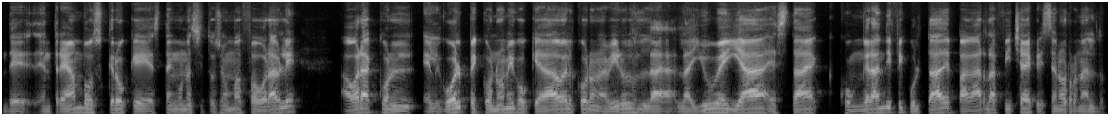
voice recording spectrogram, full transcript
de, entre ambos creo que está en una situación más favorable. Ahora con el, golpe económico que ha dado el coronavirus, la, la Juve ya está con gran dificultad de pagar la ficha de Cristiano Ronaldo.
